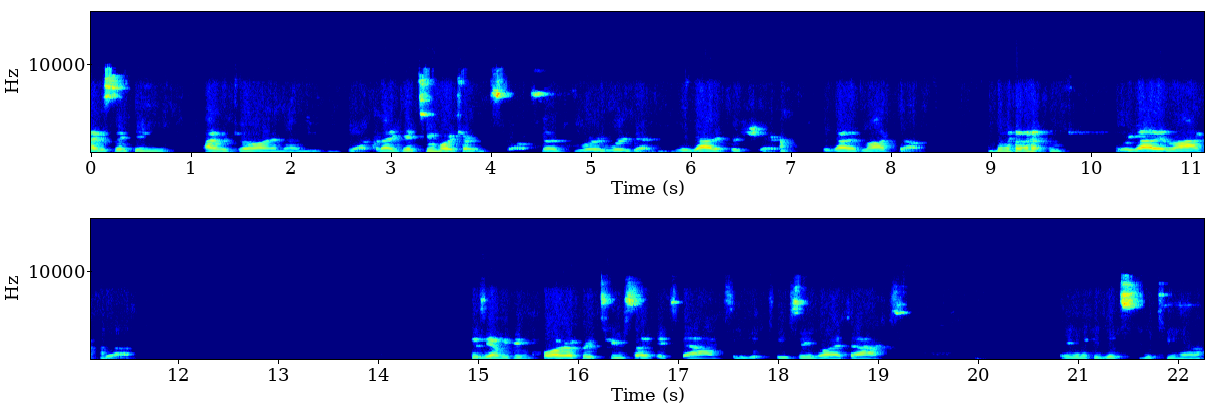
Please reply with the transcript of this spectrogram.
I was thinking I would draw and then yeah, but I get two more turns still. So we're we're good. We got it for sure. We got it locked up. we got it locked up. Because yeah, we can Klara for two psychic stacks, and we get two Sableye attacks. Even if he gets the Tina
